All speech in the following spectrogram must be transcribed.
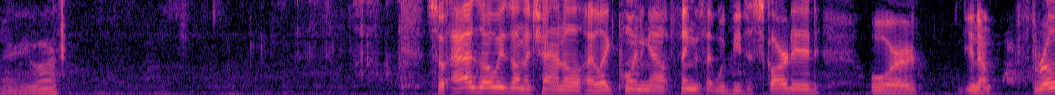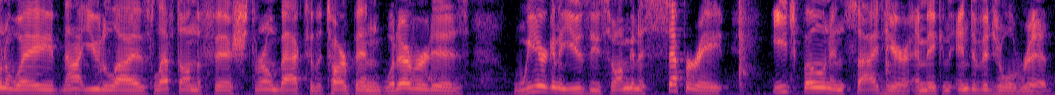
There you are. So as always on the channel, I like pointing out things that would be discarded or, you know, thrown away, not utilized, left on the fish, thrown back to the tarpon, whatever it is. We are going to use these. So I'm going to separate each bone inside here and make an individual rib.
